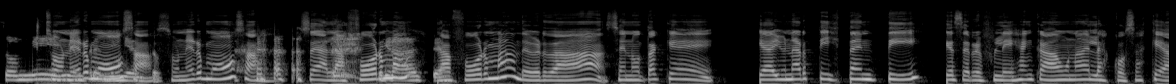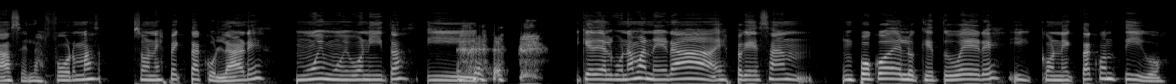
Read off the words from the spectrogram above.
son hermosas, son hermosas. O sea, la forma, la forma, de verdad, se nota que, que hay un artista en ti que se refleja en cada una de las cosas que haces. Las formas son espectaculares, muy, muy bonitas y, y que de alguna manera expresan un poco de lo que tú eres y conecta contigo.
